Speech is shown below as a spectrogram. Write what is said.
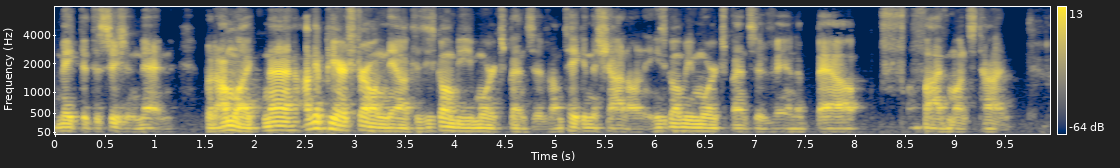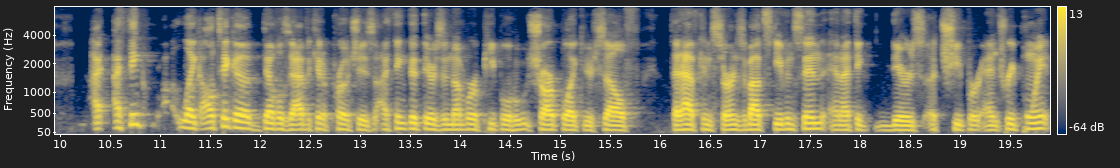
make the decision then. But I'm like, nah, I'll get Pierre Strong now because he's going to be more expensive. I'm taking the shot on it. He's going to be more expensive in about five months' time. I, I think like I'll take a devil's advocate approach is I think that there's a number of people who sharp like yourself that have concerns about Stevenson, and I think there's a cheaper entry point.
